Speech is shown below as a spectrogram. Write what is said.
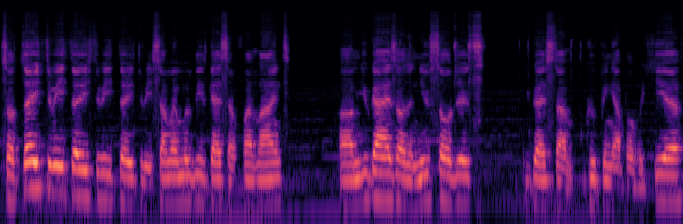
So 33, 33, 33. So I'm gonna move these guys to the front lines. Um, you guys are the new soldiers. You guys start grouping up over here.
